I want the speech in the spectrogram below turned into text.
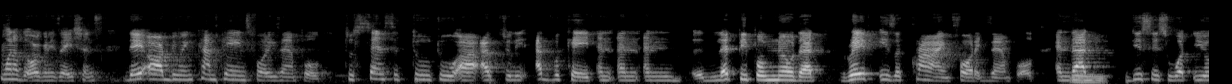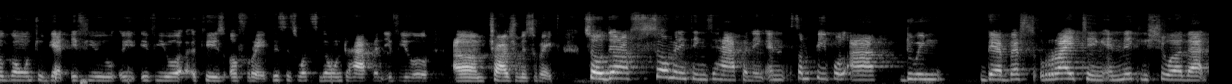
one of the organizations, they are doing campaigns, for example, to sense it, to to uh, actually advocate and, and and let people know that rape is a crime, for example, and that mm. this is what you're going to get if you if you are accused of rape. This is what's going to happen if you um, charged with rape. So there are so many things happening, and some people are doing their best writing and making sure that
